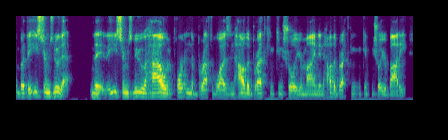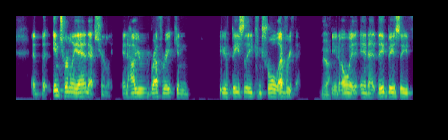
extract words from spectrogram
but the Easterns knew that. Hmm. The, the Easterns knew how important the breath was and how the breath can control your mind and how the breath can control your body and the, internally and externally and how your breath rate can basically control everything yeah. You know, and, and they basically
